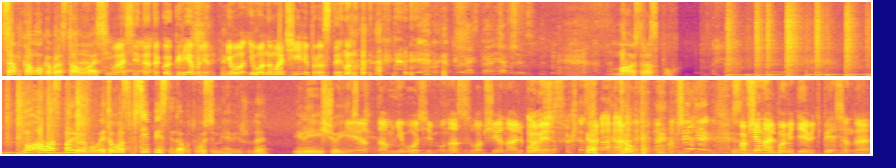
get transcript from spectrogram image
Сам комок обрастал Васей. Васей, да, такой гремлин. Его, его намочили просто. и он- Маус распух. Ну, а у вас, смотри, это у вас все песни, да, вот 8 я вижу, да? Или еще есть? Нет, там не 8. У нас вообще на альбоме... щас, сука, вообще 9. Вообще на альбоме 9 песен, да.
